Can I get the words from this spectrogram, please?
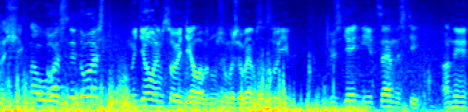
Дощик на улице. Дождь, не дождь, мы делаем свое дело, потому что мы живем со своих убеждений и ценностей, а не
